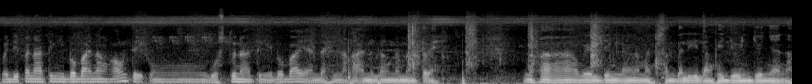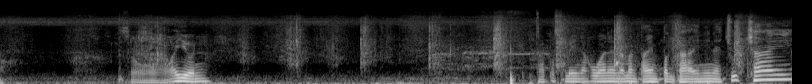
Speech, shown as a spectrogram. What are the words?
Pwede pa nating ibaba ng kaunti kung gusto nating ibaba yan dahil nakaano lang naman to eh. Naka welding lang naman, sandali lang kay John John yan. Oh. So, ayun. Tapos may nakuha na naman tayong pagkain ni na Chuchay.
